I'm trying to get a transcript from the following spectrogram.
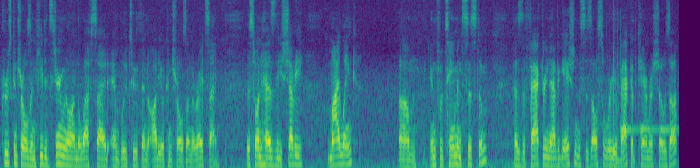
cruise controls and heated steering wheel on the left side and Bluetooth and audio controls on the right side. This one has the Chevy MyLink um, infotainment system, has the factory navigation. This is also where your backup camera shows up.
